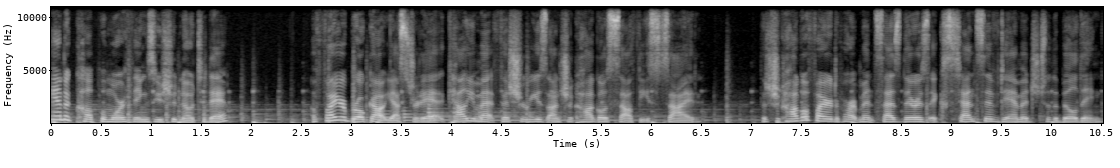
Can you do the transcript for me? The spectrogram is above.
And a couple more things you should know today. A fire broke out yesterday at Calumet Fisheries on Chicago's southeast side. The Chicago Fire Department says there is extensive damage to the building,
